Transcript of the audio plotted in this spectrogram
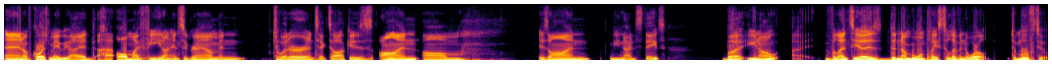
And of course, maybe I had, had all my feed on Instagram and Twitter and TikTok is on um is on the United States, but you know, I- Valencia is the number one place to live in the world to move to.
